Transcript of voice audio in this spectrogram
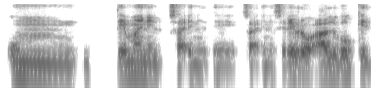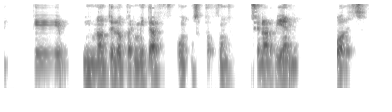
un tema en el, en, eh, en el cerebro, algo que, que, no te lo permita fun funcionar bien, puedes.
